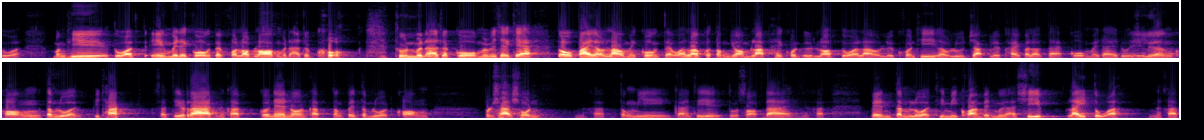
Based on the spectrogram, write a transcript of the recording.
ตัว บางทีตัวเองไม่ได้โกง แต่คนรอบๆมันอาจจะโกง ทุนมันอาจจะโกง มันไม่ใช่แค่โตไปแล้วเราไม่โกง แต่ว่าเราก็ต้องยอมรับให้คนอื่นรอบตัวเรา หรือคนที่เรารู้จักหรือใครก็แล้วแต่โกงไม่ได้ด้วยในเรื่องของตำรวจพิทักษ์ สันติราษฎร์นะครับ ก็แน่นอนครับต้องเป็นตำรวจของประชาชนนะครับต้องมีการที่ตรวจสอบได้นะครับเป็นตำรวจที่มีความเป็นมืออาชีพไร้ตัวนะครับ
